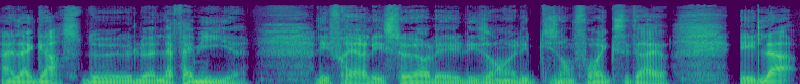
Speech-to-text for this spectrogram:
à Lagarce de la famille, les frères, les sœurs, les, les, les petits enfants, etc. Et là,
